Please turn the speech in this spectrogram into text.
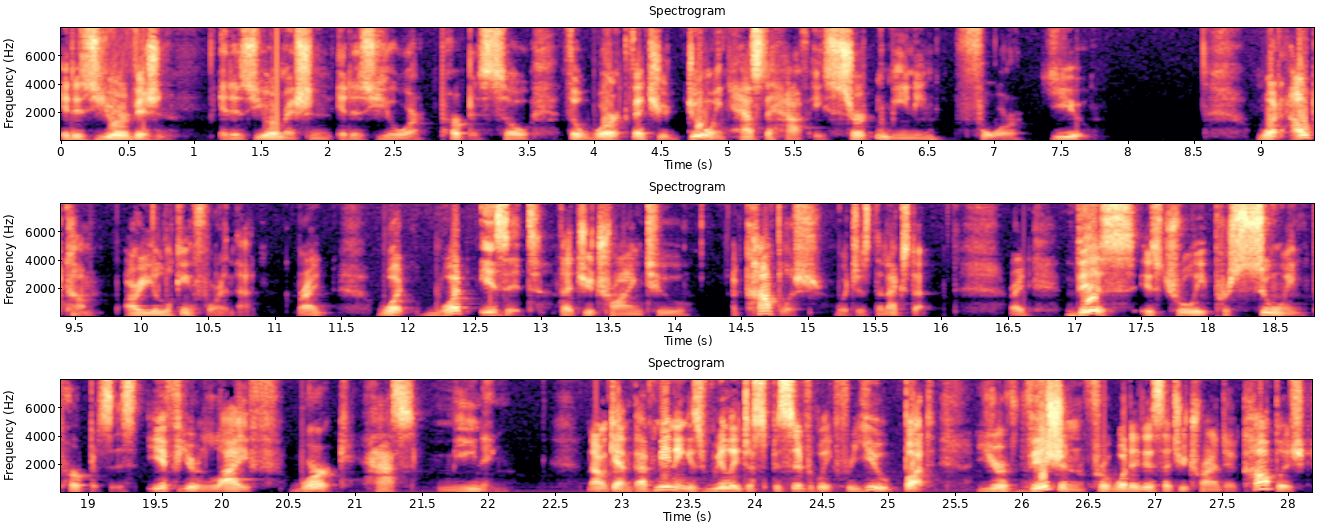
It is your vision. It is your mission. It is your purpose. So the work that you're doing has to have a certain meaning for you. What outcome are you looking for in that? Right? What what is it that you're trying to accomplish? Which is the next step right? This is truly pursuing purposes. If your life work has meaning. Now, again, that meaning is really just specifically for you, but your vision for what it is that you're trying to accomplish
